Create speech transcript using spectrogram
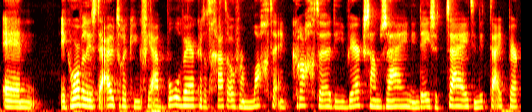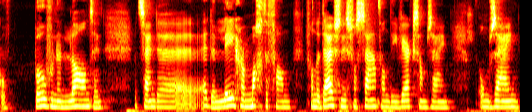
En ik hoor wel eens de uitdrukking van ja, bolwerken, dat gaat over machten en krachten die werkzaam zijn in deze tijd, in dit tijdperk of boven een land. En dat zijn de, de legermachten van, van de duisternis van Satan die werkzaam zijn om zijn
